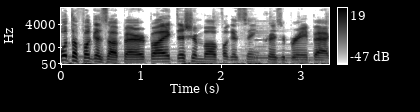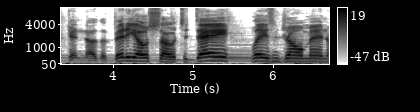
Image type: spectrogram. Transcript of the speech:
What the fuck is up, everybody? This your motherfucking Sing Crazy Brain back in uh, the video. So today, ladies and gentlemen,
